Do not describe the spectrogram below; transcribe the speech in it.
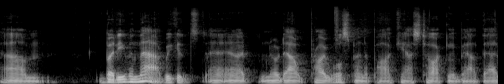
Um, but even that, we could, and I no doubt probably will spend a podcast talking about that,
